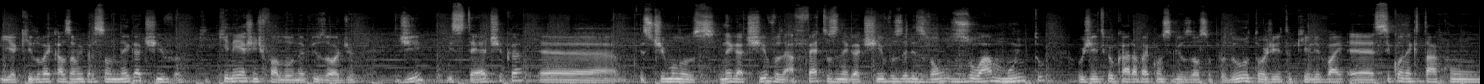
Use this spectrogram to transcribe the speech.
e aquilo vai causar uma impressão negativa, que, que nem a gente falou no episódio de estética, é, estímulos negativos, afetos negativos, eles vão zoar muito o jeito que o cara vai conseguir usar o seu produto, ou o jeito que ele vai é, se conectar com,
